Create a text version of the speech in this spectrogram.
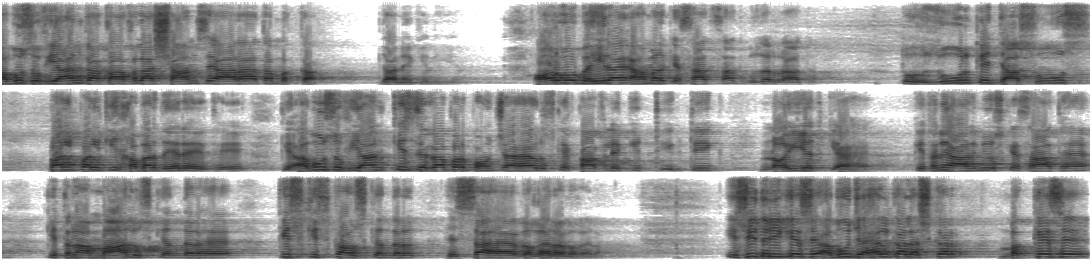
ابو سفیان کا قافلہ شام سے آ رہا تھا مکہ جانے کے لیے، اور وہ بحیرہ احمر کے ساتھ ساتھ گزر رہا تھا۔ تو حضور کے جاسوس پل پل کی خبر دے رہے تھے کہ ابو سفیان کس جگہ پر پہنچا ہے اور اس کے قافلے کی ٹھیک ٹھیک نوعیت کیا ہے۔ کتنے آدمی اس کے ساتھ ہیں کتنا مال اس کے اندر ہے، کس کس کا اس کے اندر حصہ ہے وغیرہ وغیرہ۔ اسی طریقے سے ابو جہل کا لشکر مکے سے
